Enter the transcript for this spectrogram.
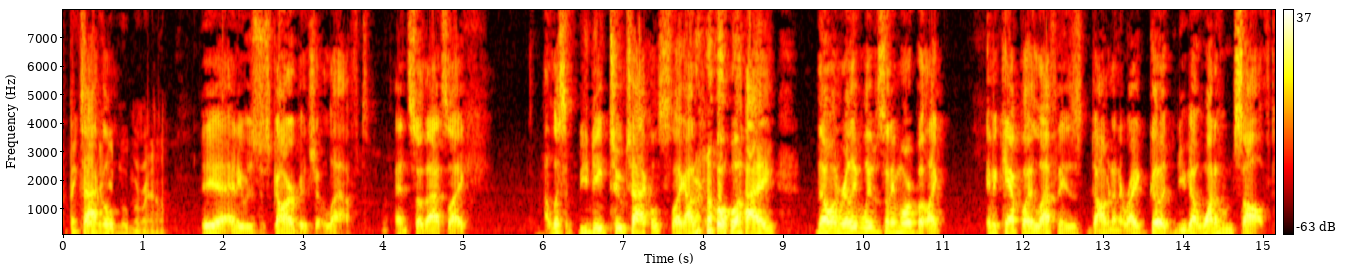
I think tackle so. moving around. Yeah, and he was just garbage at left, and so that's like, listen, you need two tackles. Like I don't know why no one really believes this anymore, but like if he can't play left and he's dominant at right, good. You got one of them solved.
